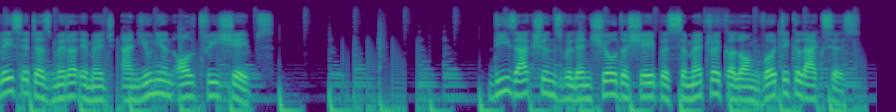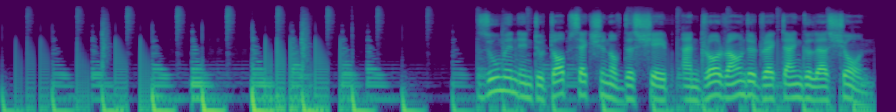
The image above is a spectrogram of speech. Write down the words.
place it as mirror image, and union all three shapes. These actions will ensure the shape is symmetric along vertical axis. Zoom in into top section of this shape and draw rounded rectangle as shown.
